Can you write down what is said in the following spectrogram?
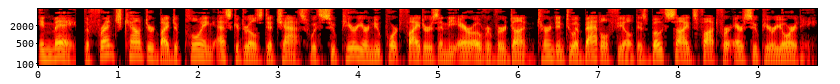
In May, the French countered by deploying escadrilles de chasse with superior Nieuport fighters and the air over Verdun turned into a battlefield as both sides fought for air superiority.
